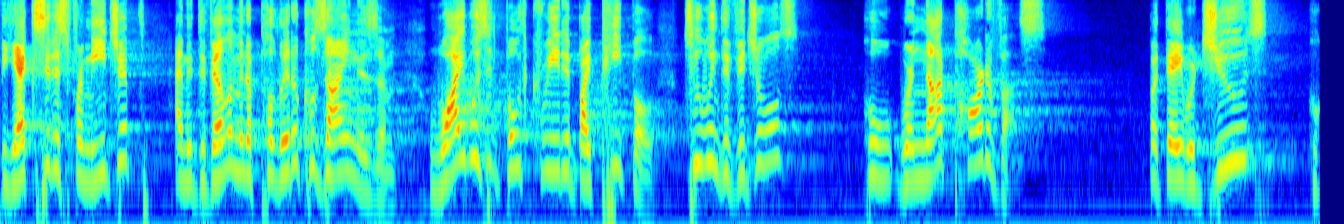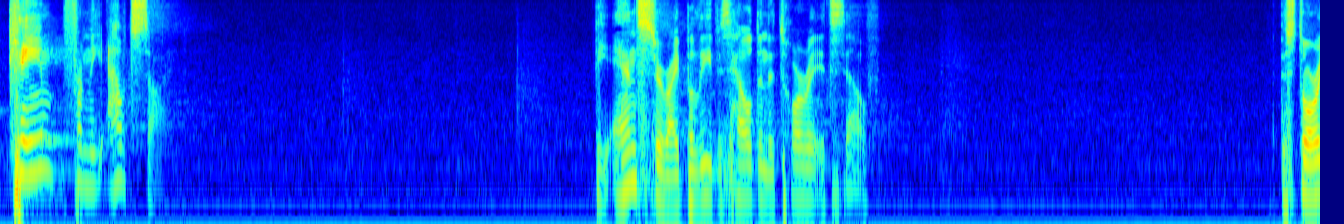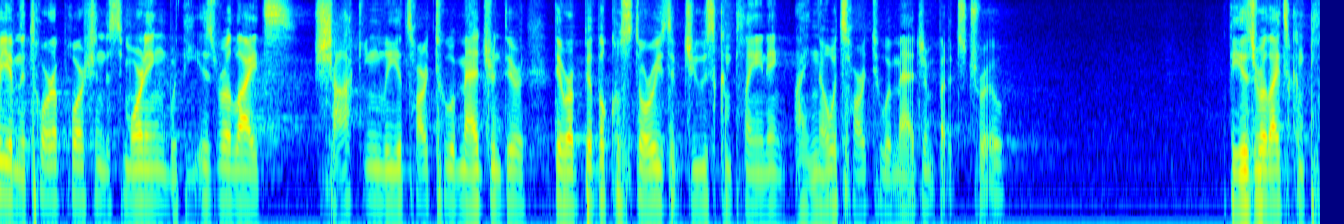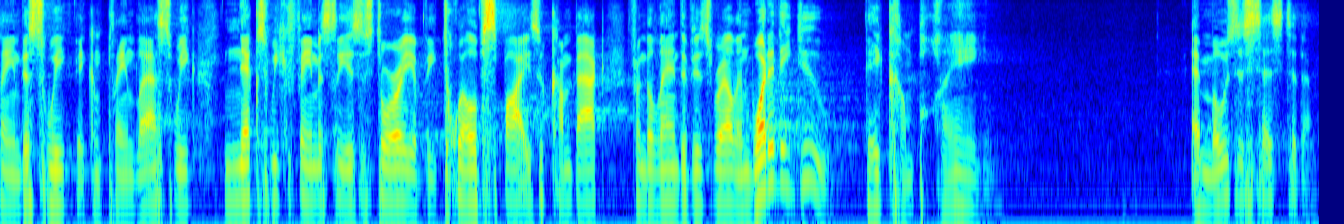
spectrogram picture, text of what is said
the exodus from Egypt and the development of political Zionism, why was it both created by people, two individuals who were not part of us, but they were Jews who came from the outside? The answer, I believe, is held in the Torah itself. The story in the Torah portion this morning with the Israelites Shockingly, it's hard to imagine. There, there are biblical stories of Jews complaining. I know it's hard to imagine, but it's true. The Israelites complained this week, they complained last week. Next week, famously, is the story of the 12 spies who come back from the land of Israel. And what do they do? They complain. And Moses says to them,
